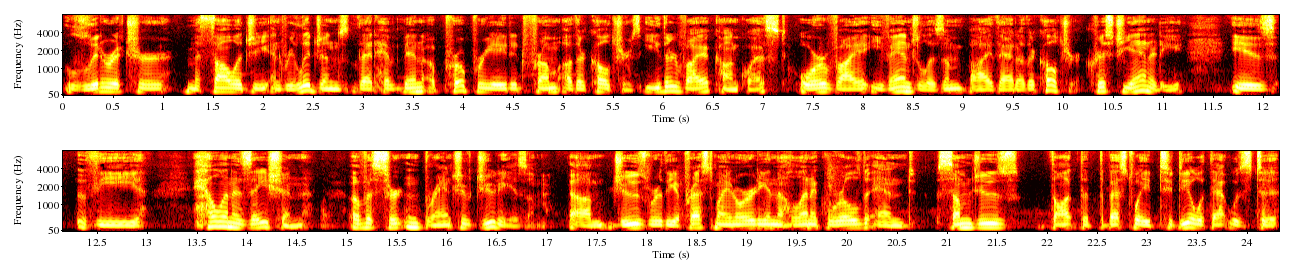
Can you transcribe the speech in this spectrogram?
literature, mythology, and religions that have been appropriated from other cultures, either via conquest or via evangelism by that other culture. Christianity is the Hellenization of a certain branch of Judaism. Um, Jews were the oppressed minority in the Hellenic world, and some Jews thought that the best way to deal with that was to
